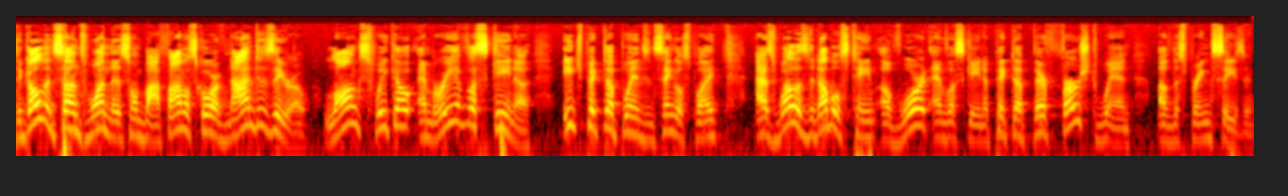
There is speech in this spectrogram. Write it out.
The Golden Suns won this one by a final score of 9 to 0. Long, Suiko, and Maria Vlaskina each picked up wins in singles play, as well as the doubles team of Ward and Vlaskina picked up their first win of the spring season.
